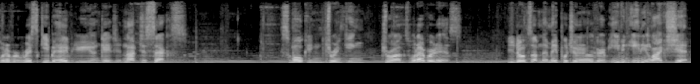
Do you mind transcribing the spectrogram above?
whatever risky behavior you engage in, not just sex, smoking, drinking, drugs, whatever it is. You're doing something that may put you in another grave. Even eating like shit,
